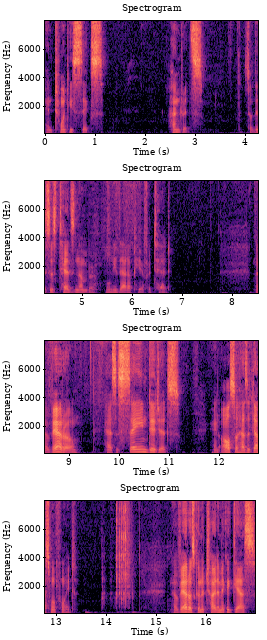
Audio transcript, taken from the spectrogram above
and 26 hundredths. So this is Ted's number. We'll leave that up here for Ted. Now Vero has the same digits and also has a decimal point. Now Vero's going to try to make a guess,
